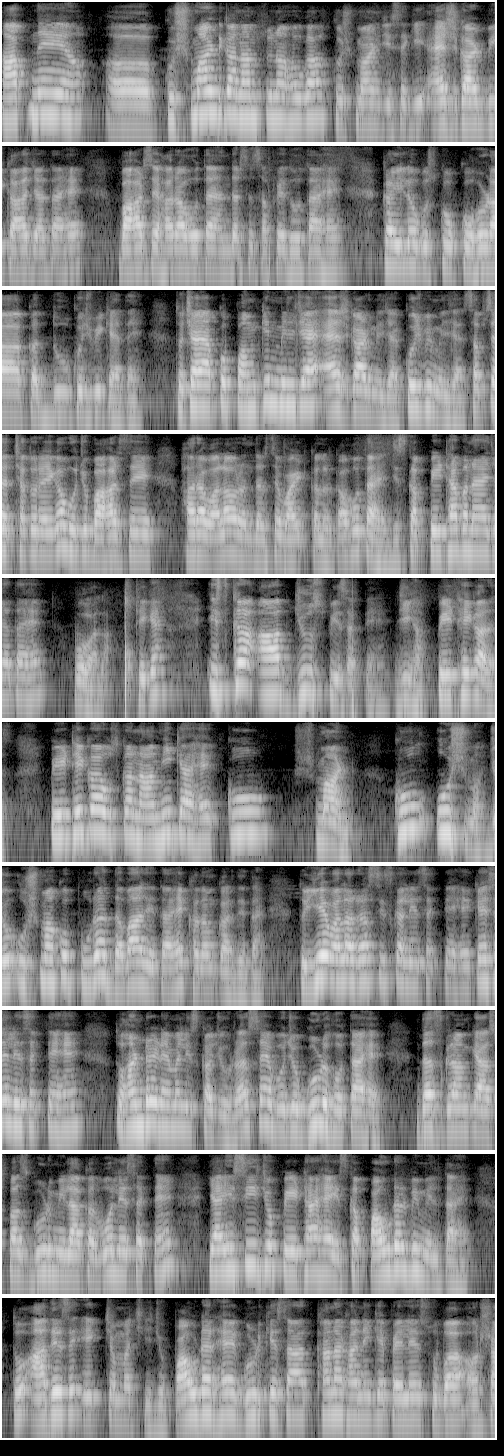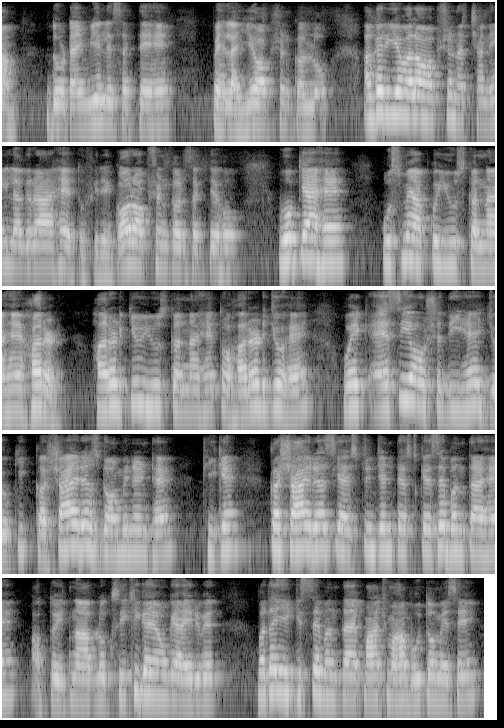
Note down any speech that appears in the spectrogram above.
आपने कुष्मांड का नाम सुना होगा। कुष्मांड जिसे कि ऐश गार्ड भी कहा जाता है। बाहर से हरा होता है, अंदर से सफ़ेद होता है। कई लोग उसको कोहड़ा, कद्दू कुछ भी कहते हैं। तो चाहे आपको पम्पकिन मिल जाए ऐश गार्ड मिल जाए, कुछ भी मिल जाए, सबसे अच्छा तो रहेगा वो जो बाहर से हरा वाला और अंदर से वाइट कलर का होता है, जिसका पेठा बनाया जाता है, वो वाला, ठीक है? इसका आप जूस पी सकते हैं। जी हाँ पेठे का रस। पेठे का उसका नाम ही क्या है? कुष्मांड। कु उष्म, जो उष्मा को पूरा दबा देता है, ख़त्म कर देता है। तो ये वाला रस इसका ले सकते हैं। कैसे ले सकते हैं? तो 100 एम इसका जो रस है, वो जो गुड़ होता है 10 ग्राम के आसपास गुड़ मिलाकर वो ले सकते हैं। या इसी जो पेठा है, इसका पाउडर भी मिलता है। तो आधे से एक चम्मच की जो पाउडर है, गुड़ के साथ, खाना खाने के पहले, सुबह और शाम, दो टाइम ये ले सकते हैं। पहला ये ऑप्शन कर लो। अगर ये वाला ऑप्शन अच्छा नहीं लग रहा है तो फिर एक और ऑप्शन कर सकते हो। वो क्या है? उसमें आपको यूज़ करना है हरड़। हरड़ क्यों यूज़ करना है? तो हरड़ जो है, वो एक ऐसी औषधि है जो कि कषाय रस डोमिनेंट है, ठीक है? कषाय रस या स्ट्रिंजेंट टेस्ट कैसे बनता है? अब तो इतना आप लोग सीख ही गए होंगे आयुर्वेद। बताइए किससे बनता है पाँच महाभूतों में से?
